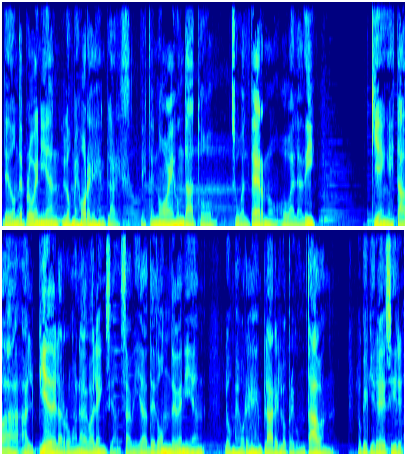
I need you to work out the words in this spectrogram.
de dónde provenían los mejores ejemplares. Este no es un dato subalterno o baladí. Quien estaba al pie de la romana de Valencia sabía de dónde venían los mejores ejemplares, lo preguntaban, lo que quiere decir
